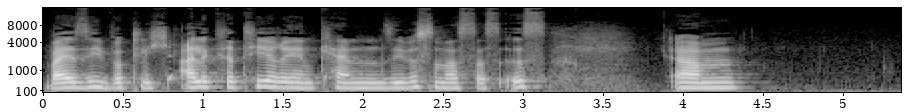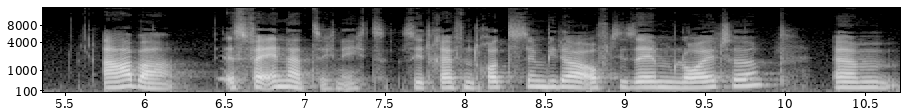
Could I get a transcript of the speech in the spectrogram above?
weil sie wirklich alle Kriterien kennen, sie wissen, was das ist. Ähm, aber es verändert sich nichts. Sie treffen trotzdem wieder auf dieselben Leute. Ähm,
